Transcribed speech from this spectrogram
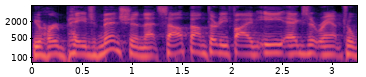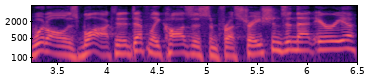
you heard Paige mention, that southbound 35E exit ramp to Woodall is blocked, and it definitely causes some frustrations in that area.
